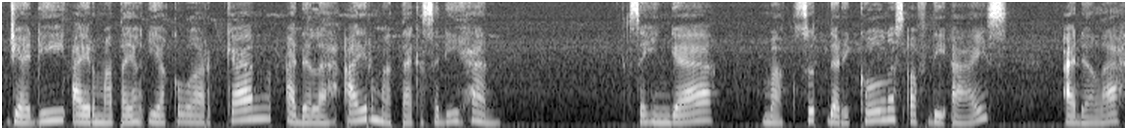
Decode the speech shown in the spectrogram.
Jadi, air mata yang ia keluarkan adalah air mata kesedihan. Sehingga, maksud dari coolness of the eyes adalah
